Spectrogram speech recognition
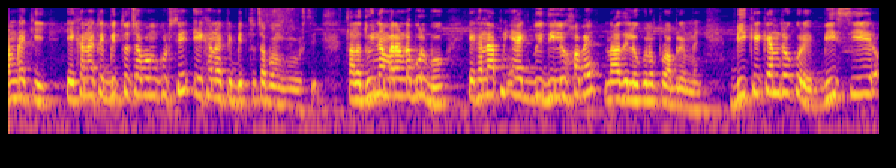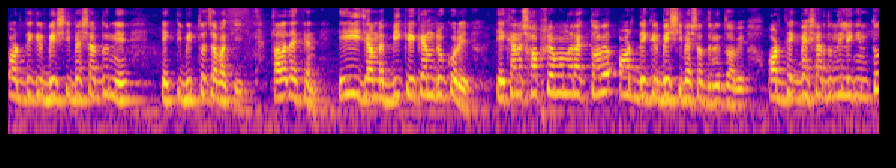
আমরা কি, এখানে একটা বৃত্তচাপন করছি, এখানে একটা বৃত্তচাপন করছি। তাহলে দুই নাম্বার আমরা বলব, এখানে আপনি এক, দুই দিলেও হবে, না দিলেও কোনো প্রবলেম নেই। বিকে কেন্দ্র করে বিসি এর অর্ধেকের বেশি ব্যাসার্ধ নিয়ে একটি বৃত্তচাপ কি? তাহলে দেখেন, এই যে আমরা বিকে কেন্দ্র করে, এখানে সবসময় মনে রাখতে হবে অর্ধেকের বেশি ব্যাসার্ধ নিতে হবে। অর্ধেক ব্যাসার্ধ নিলে কিন্তু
